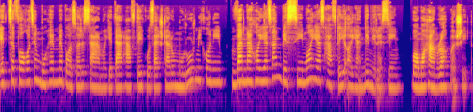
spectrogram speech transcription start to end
اتفاقات مهم بازار سرمایه در هفته گذشته رو مرور می کنیم و نهایتا به سیمایی از هفته آینده می رسیم. با ما همراه باشید.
